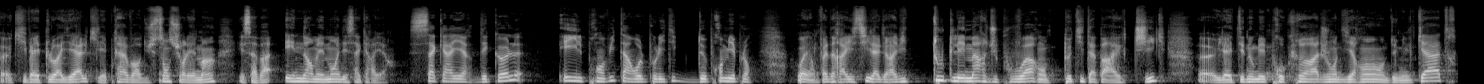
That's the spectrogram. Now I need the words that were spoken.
euh, qu'il va être loyal, qu'il est prêt à avoir du sang sur les mains, et ça va énormément aider sa carrière. Sa carrière décolle, et il prend vite un rôle politique de premier plan. Ouais, en fait, Raisi, il a gravi toutes les marches du pouvoir en petit apparatchik. Euh, il a été nommé procureur adjoint d'Iran en 2004,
